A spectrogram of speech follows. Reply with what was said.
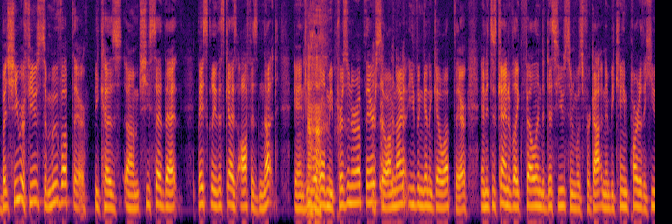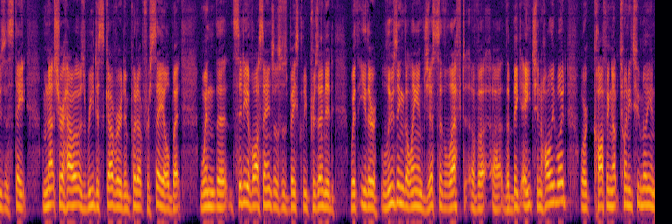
But she refused to move up there because um, she said that basically this guy's off his nut and he will hold me prisoner up there. So I'm not even going to go up there. And it just kind of like fell into disuse and was forgotten and became part of the Hughes estate. I'm not sure how it was rediscovered and put up for sale, but when the city of Los Angeles was basically presented with either losing the land just to the left of a, uh, the big H in Hollywood or coughing up $22 million,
